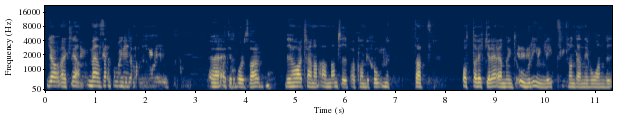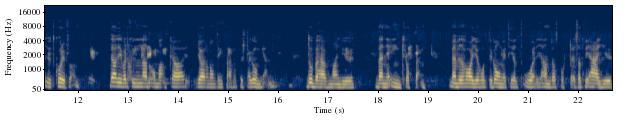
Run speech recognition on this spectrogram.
Ja, verkligen. Men sen får man inte glömma att vi har gjort ett Göteborgsvarv. Vi har tränat en annan typ av kondition. Så att åtta veckor är ändå inte orimligt från den nivån vi utgår ifrån. Det hade ju varit skillnad om man ska göra någonting så här för första gången. Då behöver man ju vänja in kroppen. Men vi har ju hållit igång ett helt år i andra sporter så att vi är ju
